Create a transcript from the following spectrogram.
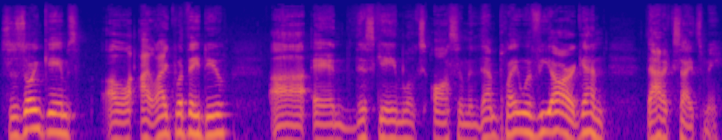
So Zoink Games, I I like what they do, uh, and this game looks awesome. And them playing with VR again, that excites me.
